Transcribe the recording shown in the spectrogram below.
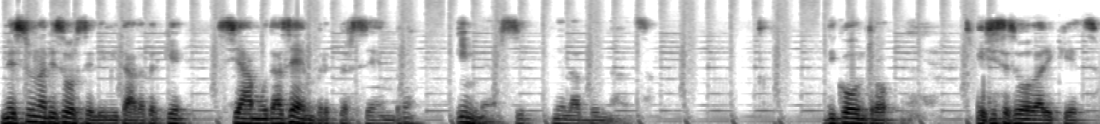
Nessuna risorsa è limitata perché siamo da sempre e per sempre immersi nell'abbondanza. Di contro, esiste solo la ricchezza.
